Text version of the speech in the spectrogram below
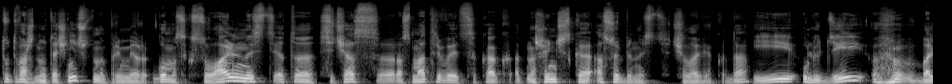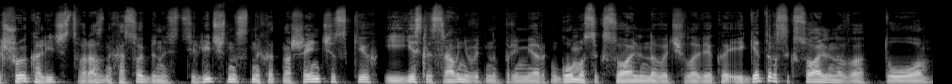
Тут важно уточнить, что, например, гомосексуальность это сейчас рассматривается как отношенческая особенность человека, да, и у людей большое количество разных особенностей личностных, отношенческих, и если сравнивать, например, гомосексуального человека и гетеросексуального, то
